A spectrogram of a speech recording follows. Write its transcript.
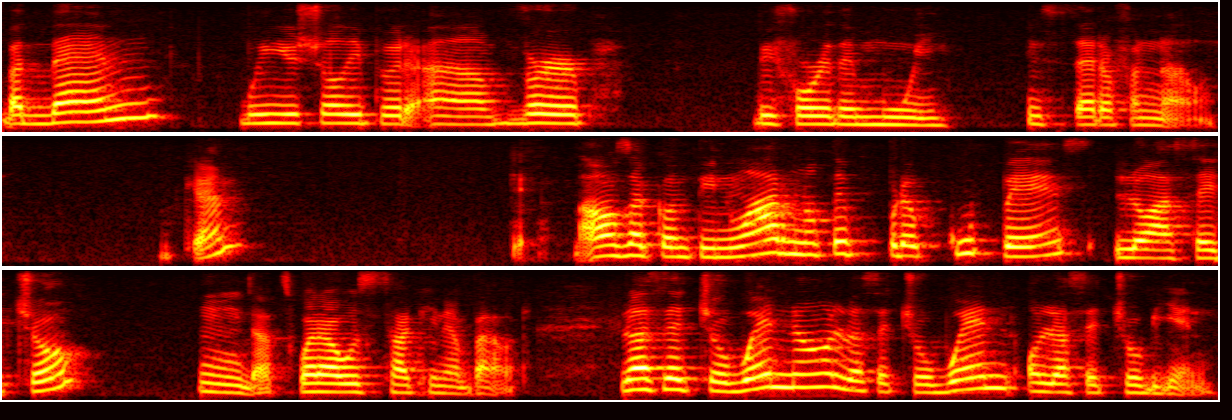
But then we usually put a verb before the muy instead of a noun. Okay? Vamos a continuar, no te preocupes, lo has hecho. Mm, that's what I was talking about. Lo has hecho bueno, lo has hecho buen o lo has hecho bien.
